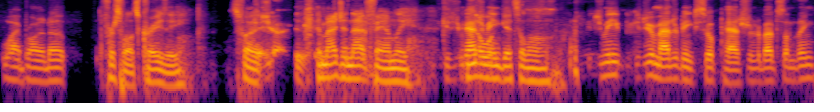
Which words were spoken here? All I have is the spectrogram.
Why I brought it up? First of all, it's crazy. It's funny. You, Imagine that family. could you No imagine? one being, gets along. could, you, could you imagine being so passionate about something,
